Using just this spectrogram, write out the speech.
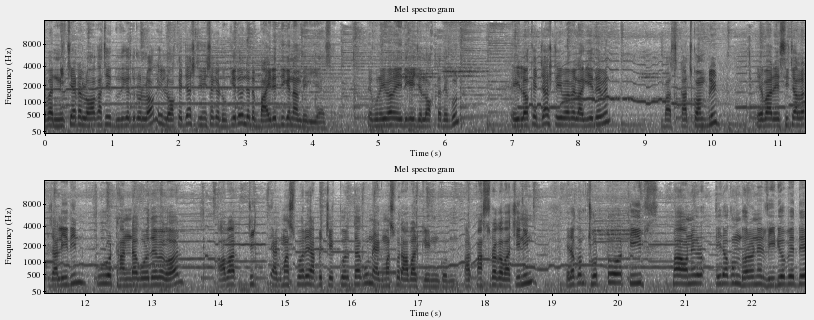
এবার নিচে একটা লক আছে দুদিকে দুটো লক এই লকে জাস্ট জিনিসটাকে ঢুকিয়ে দেবেন যাতে বাইরের দিকে না বেরিয়ে আসে। দেখুন, এইভাবে এইদিকে এই যে লকটা দেখুন। এই লকে জাস্ট এইভাবে লাগিয়ে দেবেন। বাস, কাজ কমপ্লিট এবার এসি চালা, চালিয়ে দিন। পুরো ঠান্ডা করে দেবে ঘর। আবার ঠিক এক মাস পরে আপনি চেক করে থাকুন, এক মাস পরে আবার ক্লিন করুন। আর পাঁচশো টাকা বাঁচিয়ে নিন। এরকম ছোট্ট টিপস বা অনেক এইরকম ধরনের ভিডিও পেতে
